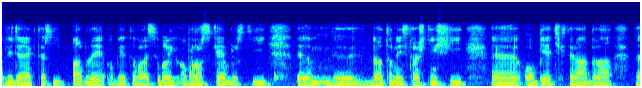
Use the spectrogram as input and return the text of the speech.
lidé, kteří padli, obětovali se, bylo jich obrovské množství eh, byla to nejstrašnější eh, oběť, která byla eh,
